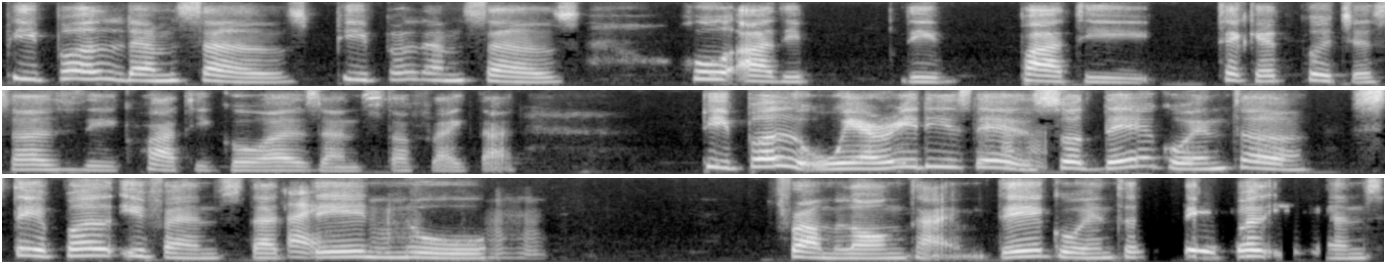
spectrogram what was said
people themselves, people themselves, who are the the party ticket purchasers, the party goers, and stuff like that. People wary these days, Mhm. so they're going to staple events that Right. they Mhm. know Mhm. from long time. They go into staple events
